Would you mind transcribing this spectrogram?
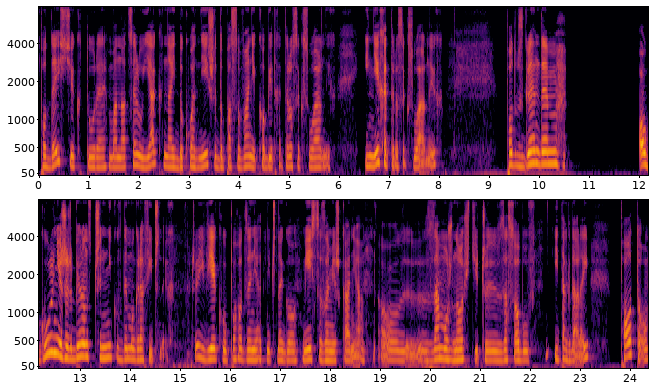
podejście, które ma na celu jak najdokładniejsze dopasowanie kobiet heteroseksualnych i nieheteroseksualnych pod względem ogólnie rzecz biorąc czynników demograficznych, czyli wieku, pochodzenia etnicznego, miejsca zamieszkania, o zamożności czy zasobów itd., tak po to,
